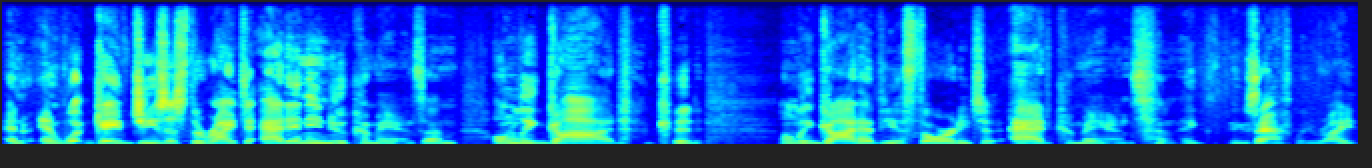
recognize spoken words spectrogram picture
and, and what gave Jesus the right to add any new commands? Um, only God could, only God had the authority to add commands. exactly, right?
